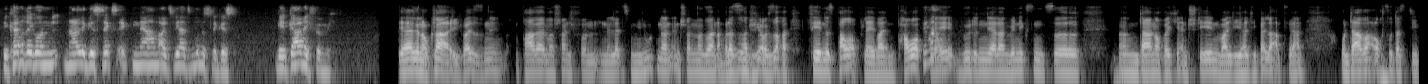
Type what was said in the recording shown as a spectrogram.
Wir können Regionalligist sechs Ecken mehr haben als wir als Bundesligist. Geht gar nicht für mich. Ja, genau, klar. Ich weiß es nicht. Ein paar werden wahrscheinlich von in den letzten Minuten dann entstanden sein, aber das ist natürlich auch die Sache. Fehlendes Powerplay, weil im Powerplay genau. würden ja dann wenigstens äh, äh, da noch welche entstehen, weil die halt die Bälle abwehren. Und da war auch so, dass, die,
